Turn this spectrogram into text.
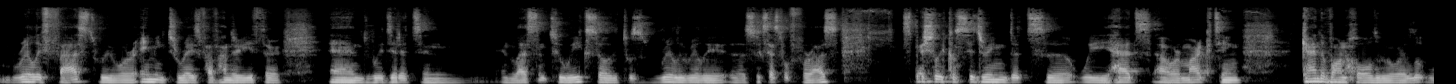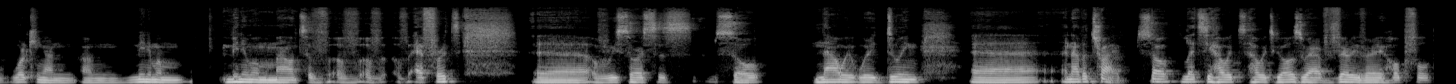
really fast. We were aiming to raise 500 ether, and we did it in in less than two weeks. So it was really, really uh, successful for us, especially considering that uh, we had our marketing kind of on hold. We were lo- working on on minimum minimum amounts of of of, of effort uh, of resources. So now we're doing uh, another tribe. So let's see how it how it goes. We are very very hopeful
